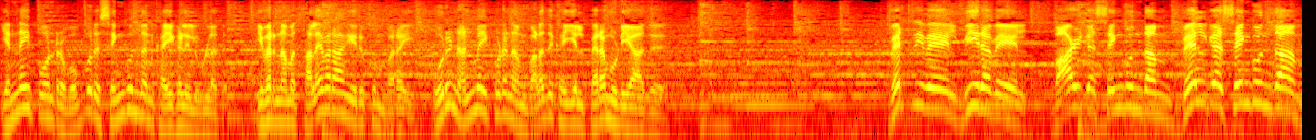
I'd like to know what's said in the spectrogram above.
என்னை போன்ற ஒவ்வொரு செங்குந்தன் கைகளில் உள்ளது. இவர் நம்ம தலைவராக இருக்கும் வரை ஒரு நன்மை கூட நம் வலது கையில் பெற முடியாது. வெற்றிவேல் வீரவேல் வாழ்க செங்குந்தம் வெல்க செங்குந்தம்!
